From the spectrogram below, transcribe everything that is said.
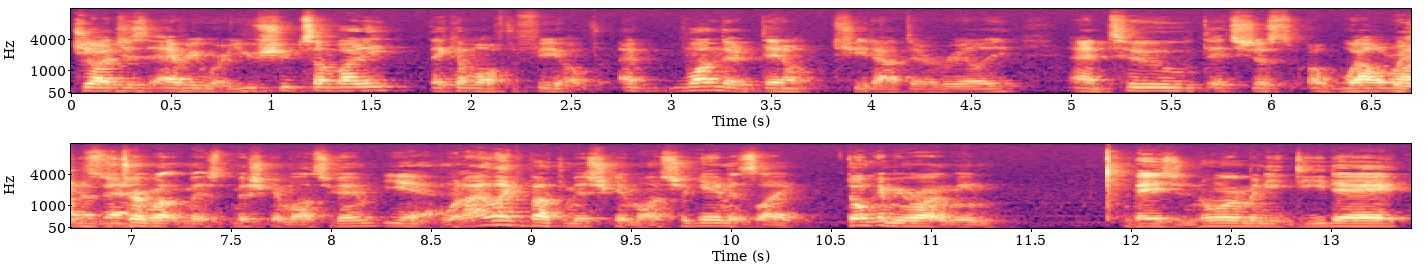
judges everywhere. You shoot somebody, they come off the field. And one, they don't cheat out there really. And two, it's just a well wait, so you event. talking about the Michigan Monster game? yeah. What I like about the Michigan Monster game is like, don't get me wrong. I mean, Invasion of Normandy, D Day,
